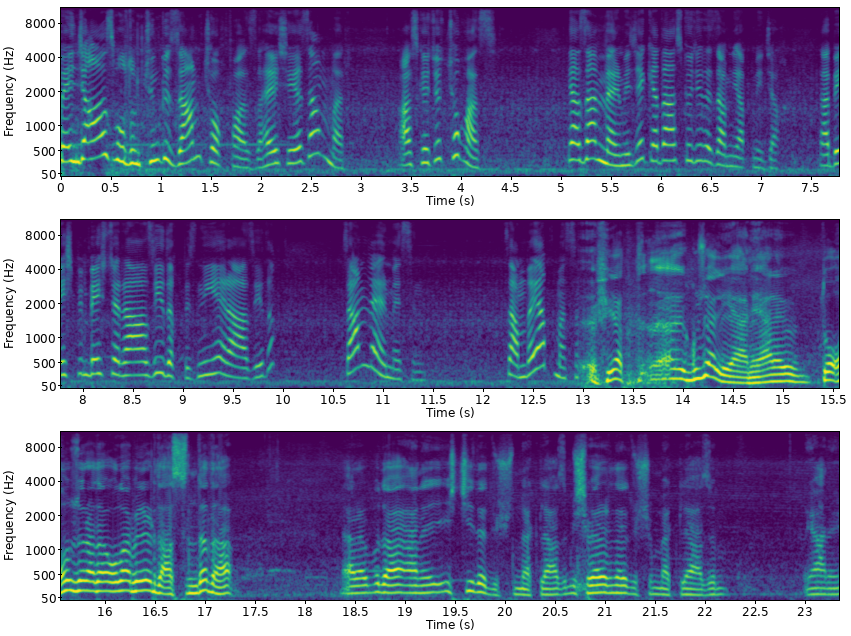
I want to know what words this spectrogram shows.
Bence az buldum çünkü zam çok fazla. Her şeye zam var. Asgari ücret çok az. Ya zam vermeyecek ya da asgari ücrete zam yapmayacak. Ya 5500'e razıydık biz. Niye razıydık? Zam vermesin. Zam da yapmasın. Fiyat e, güzel yani. Yani 9 lirada olabilirdi aslında da. Yani bu da hani işçiyi de düşünmek lazım, işvereni de düşünmek lazım. Yani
